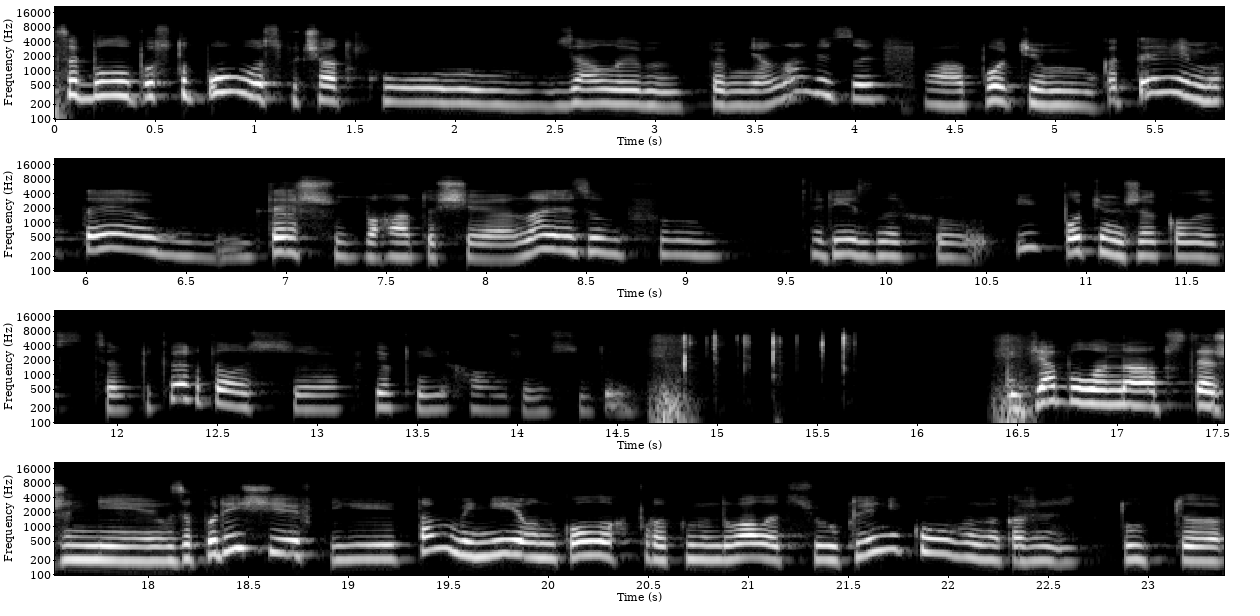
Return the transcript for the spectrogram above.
Це було поступово. Спочатку взяли певні аналізи, а потім КТ, МРТ, теж багато ще аналізів різних. І потім, вже коли це підтвердилось, я приїхала вже сюди. Я була на обстеженні в Запоріжжі, і там мені онколог порекомендувала цю клініку. Вона каже, тут е,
